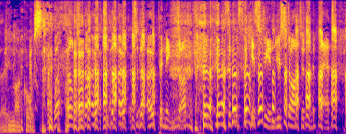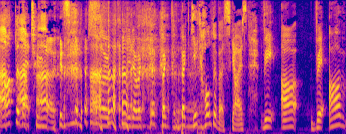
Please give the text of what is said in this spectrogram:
uh, in my course. Well, well, to the, o- to, the o- to the opening, Doc, because it was the history, and you started with that. After that, who knows? so you know, it, but but get hold of us, guys. There are there are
